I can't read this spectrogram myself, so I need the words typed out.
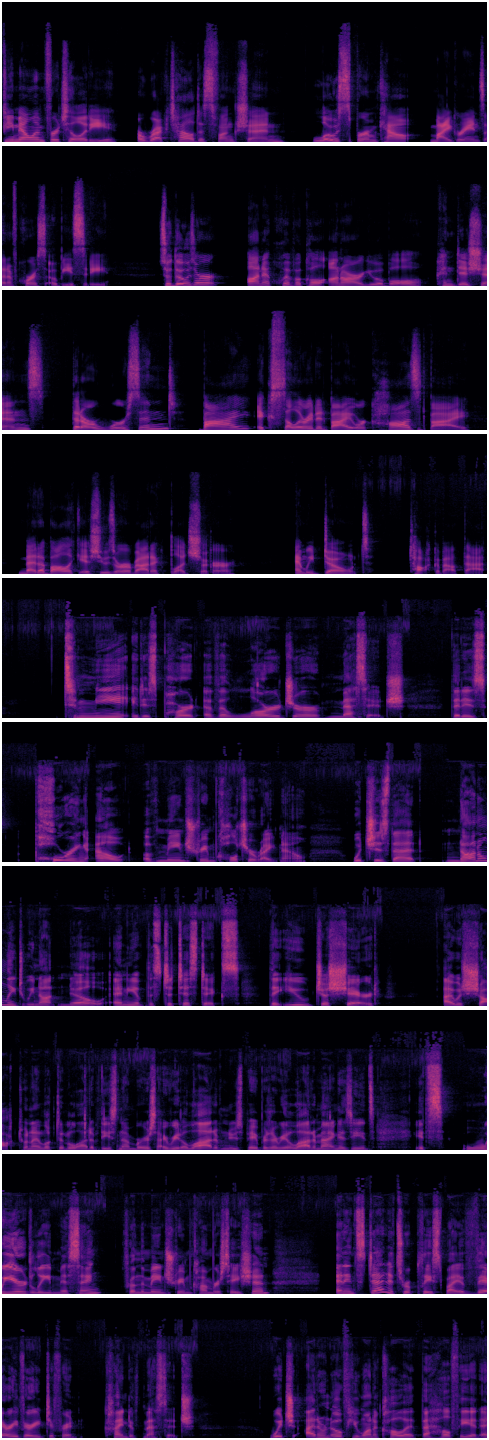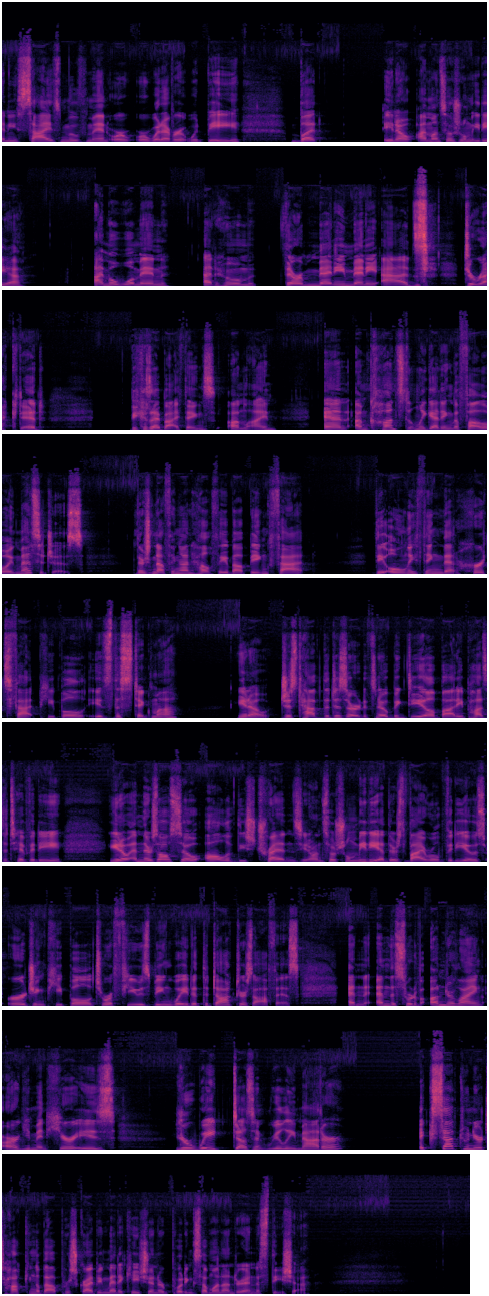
female infertility, erectile dysfunction, low sperm count, migraines, and of course, obesity. So those are unequivocal, unarguable conditions that are worsened by, accelerated by, or caused by metabolic issues or erratic blood sugar. And we don't talk about that. To me, it is part of a larger message that is pouring out of mainstream culture right now, which is that not only do we not know any of the statistics that you just shared, I was shocked when I looked at a lot of these numbers. I read a lot of newspapers, I read a lot of magazines. It's weirdly missing from the mainstream conversation. And instead, it's replaced by a very, very different kind of message, which I don't know if you want to call it the healthy at any size movement or, or whatever it would be. But, you know, I'm on social media. I'm a woman at whom there are many, many ads directed because I buy things online. And I'm constantly getting the following messages There's nothing unhealthy about being fat. The only thing that hurts fat people is the stigma. You know, just have the dessert. It's no big deal. Body positivity. You know, and there's also all of these trends, you know, on social media. There's viral videos urging people to refuse being weighed at the doctor's office. And and the sort of underlying argument here is your weight doesn't really matter, except when you're talking about prescribing medication or putting someone under anesthesia.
